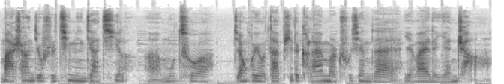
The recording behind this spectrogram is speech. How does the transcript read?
马上就是清明假期了啊！目测将会有大批的 climber 出现在野外的岩场，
